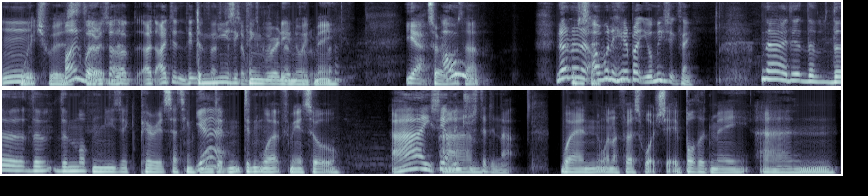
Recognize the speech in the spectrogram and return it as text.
Mm, which was mine were. the- as well. I, I didn't think the first music thing really annoyed me. was. Yeah. Sorry, oh. what was that? No, no, no. I want to hear about your music thing. No, the the the the, the modern music period setting thing Yeah. didn't didn't work for me at all. Ah, you see, I'm Um, interested in that. When when I first watched it, it bothered me, and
